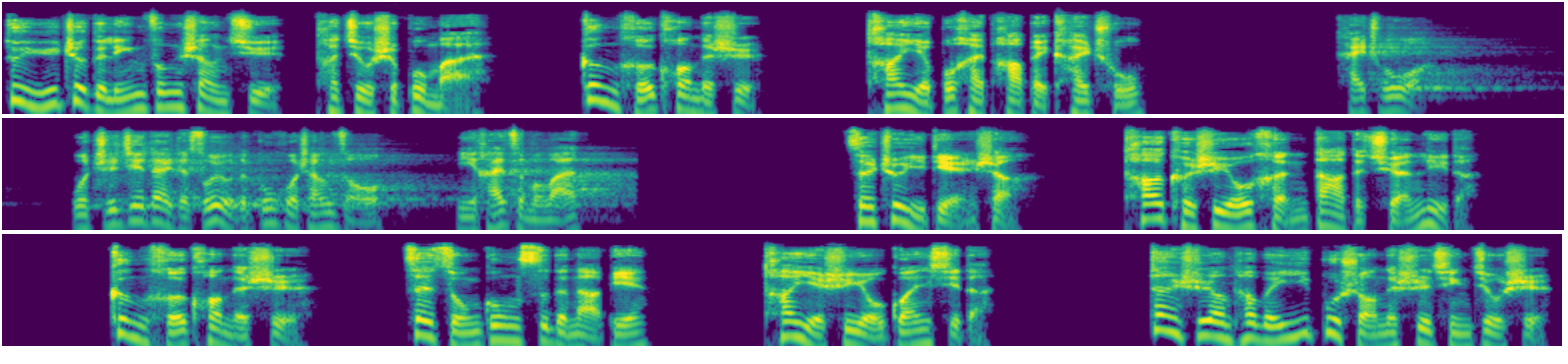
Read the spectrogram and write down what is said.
对于这个林峰上去，他就是不满。更何况的是，他也不害怕被开除。开除我，我直接带着所有的供货商走，你还怎么玩？在这一点上，他可是有很大的权利的。更何况的是，在总公司的那边，他也是有关系的。但是让他唯一不爽的事情就是，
